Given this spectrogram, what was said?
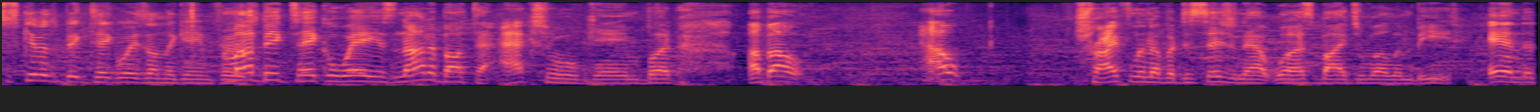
just give us big takeaways on the game first. My big takeaway is not about the actual game, but about how trifling of a decision that was by Joel Embiid and the,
